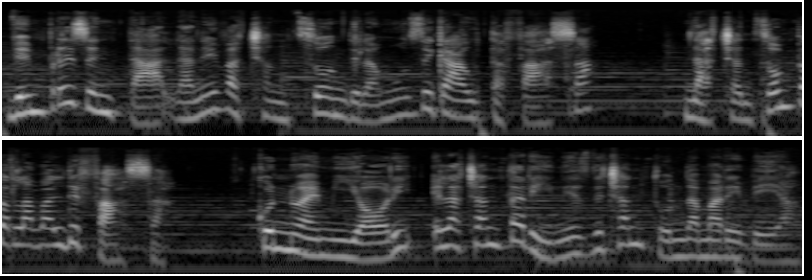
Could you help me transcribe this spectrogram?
Ben presenta la neva canzone della musica Auta Fassa, una canzone per la Val de Fassa, con Noemi Iori e la Ciantarines de Canton da Marevea.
